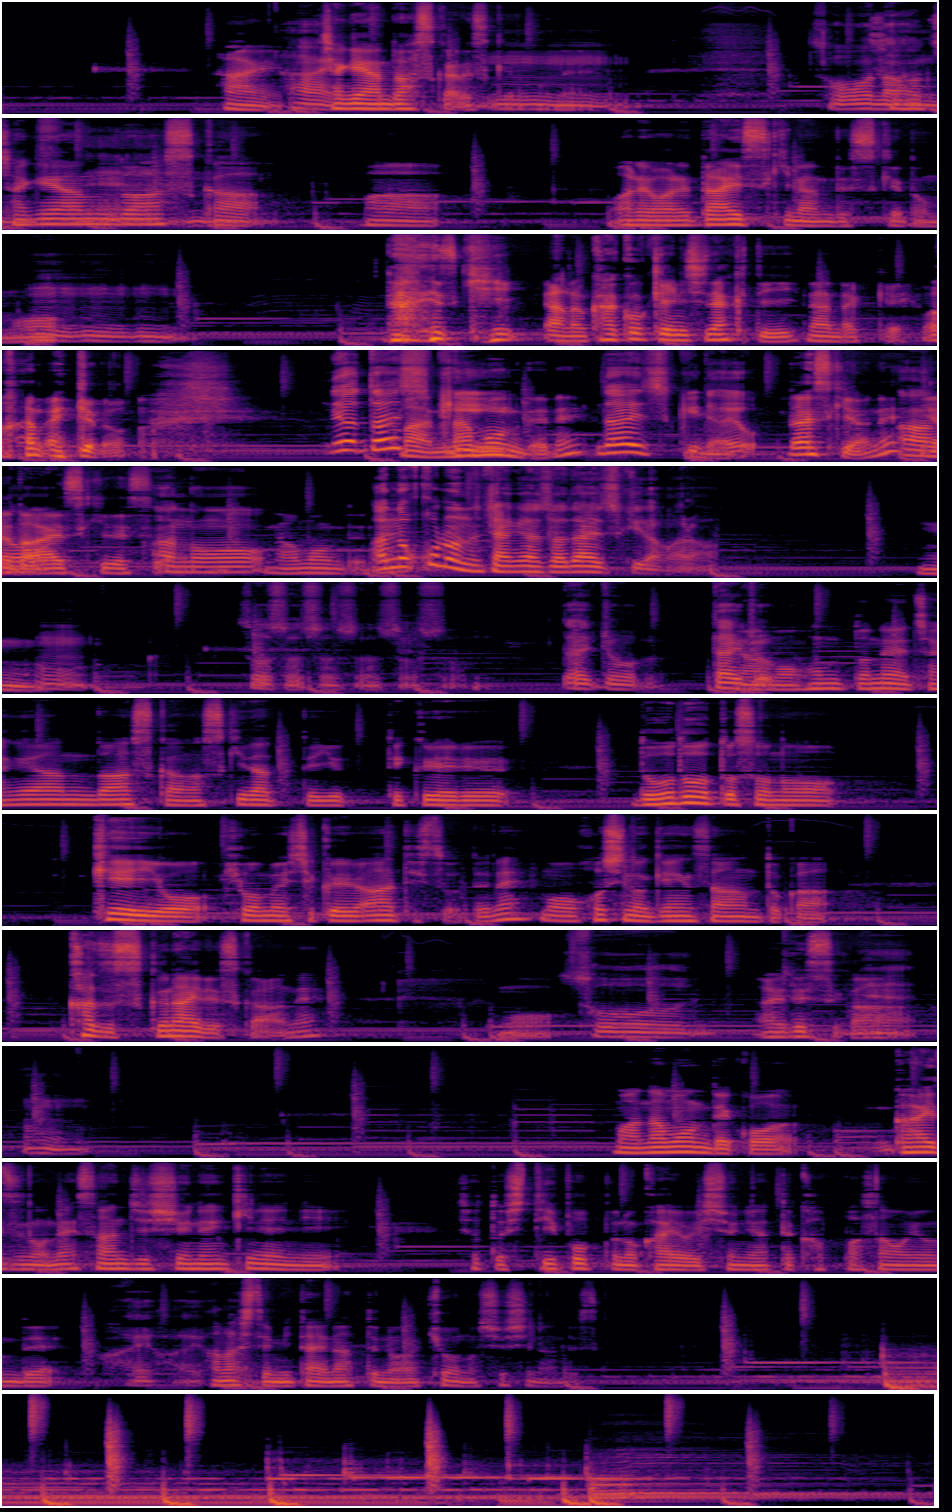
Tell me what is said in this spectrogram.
はい、はい。チャゲアスカですうけどね、ん。そうそなんです、のチャゲね、アスカ、まあ我々大好きなんですけども、うんうんうん。大好き？あの過去形にしなくていい？なんだっけ？わかんないけどいや大好き、まあなもんでね。大好きだよ。大好きよね。いや大好きですよ。あのなもんでね。あの頃のチャンギャスは大好きだから。う。うん。んそうそうそうそうそうそう。大丈夫。大丈夫。もうほんとねチャゲアスカが好きだって言ってくれる堂々とその敬意を表明してくれるアーティストでねもう星野源さんとか数少ないですからね。もそううあれですが、ねうんまあなもんでこうガイズのね30周年記念にちょっとシティポップの会を一緒にやったカッパさんを呼んで話してみたいなっていうのが今日の趣旨なんです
